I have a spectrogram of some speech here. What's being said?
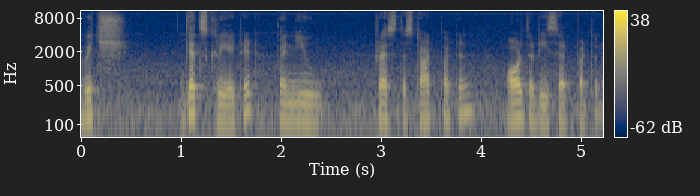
which gets created when you press the start button or the reset button.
